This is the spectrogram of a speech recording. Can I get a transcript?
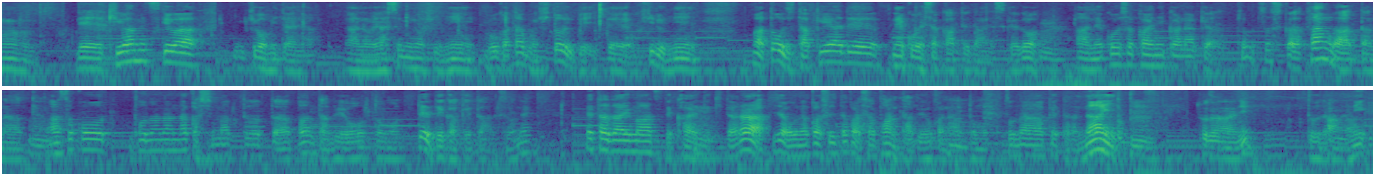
うんで極めつけは今日みたいなあの休みの日に僕は多分一人でいてお昼に、まあ、当時竹屋で猫餌買ってたんですけど、うん。あ猫餌買いに行かなきゃ今日確かパンがあったなって、うん。あそこ戸棚の中閉まっておったらパン食べようと思って出かけたんですよね。でただいまっつって帰ってきたら、じゃあお腹空いたからさパン食べようかなと思って戸棚開けたらないうん。戸棚に？戸棚に。うん。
